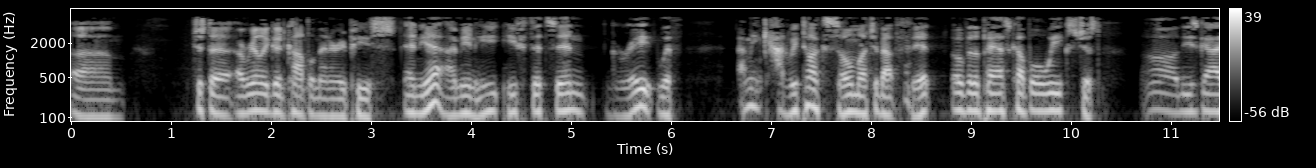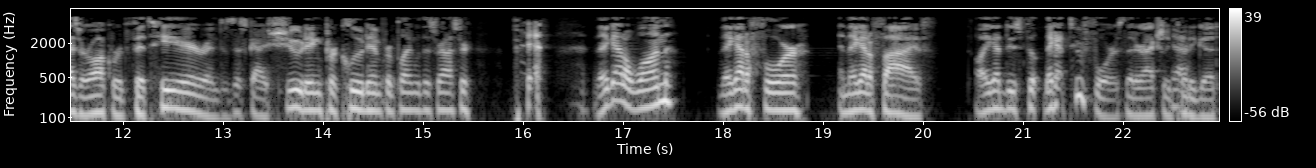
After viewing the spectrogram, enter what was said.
Um, just a, a really good complimentary piece, and yeah, I mean he he fits in great with. I mean, God, we talked so much about fit over the past couple of weeks. Just oh, these guys are awkward fits here, and does this guy's shooting preclude him from playing with this roster? Man, they got a one, they got a four, and they got a five. All you got to do is fill, they got two fours that are actually Yeah. pretty good.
